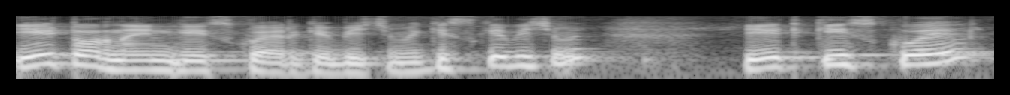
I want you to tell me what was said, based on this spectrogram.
एट और नाइन के स्क्वायर के बीच में। किसके बीच में? एट के स्क्वायर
